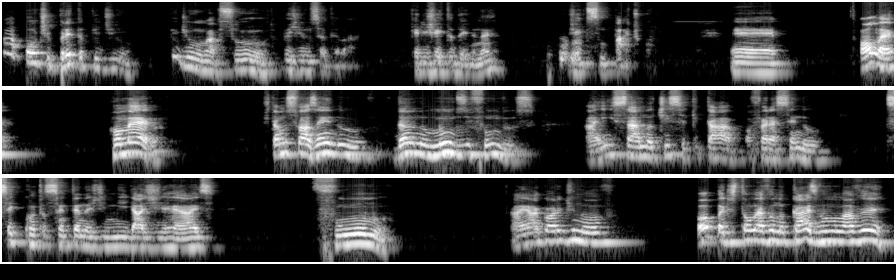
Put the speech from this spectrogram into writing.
a Ponte Preta pediu, pediu um absurdo, pediu não sei o que lá. Aquele jeito dele, né? Jeito simpático. É... Olé. Romero, estamos fazendo, dando mundos e fundos. Aí sai a notícia que está oferecendo sei quantas centenas de milhares de reais. Fumo. Aí agora de novo. Opa, eles estão levando cais, vamos lá ver.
